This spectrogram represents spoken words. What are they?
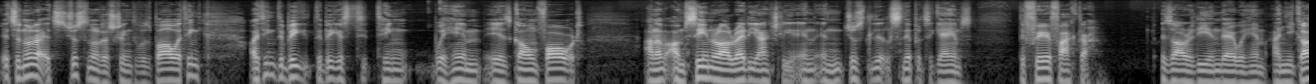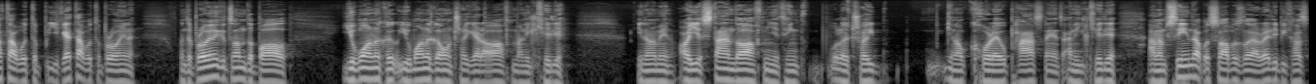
it's another. It's just another string to his ball. I think. I think the big, the biggest thing with him is going forward, and I'm, I'm seeing it already actually in, in just little snippets of games. The fear factor is already in there with him, and you got that with the you get that with De Bruyne. When De Bruyne gets on the ball, you want to go, you want to go and try to get off him, and he'll kill you. You know what I mean? Or you stand off and you think, well, I try, you know, cut out pass lanes and he'll kill you. And I'm seeing that with Szoboszlai already because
